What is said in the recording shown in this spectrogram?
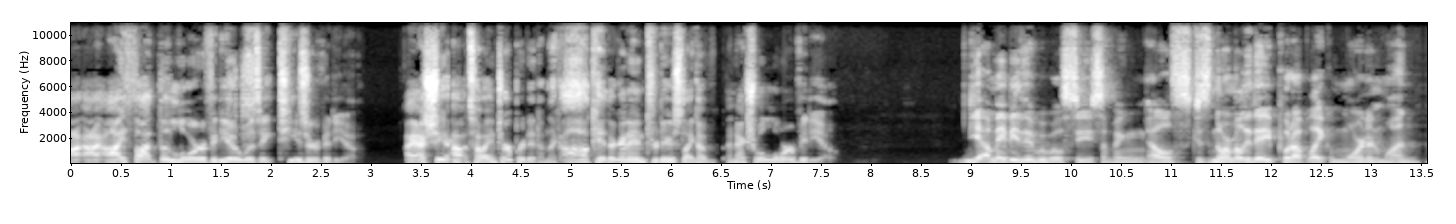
I, I thought the lore video was a teaser video. I actually hmm. that's how I interpreted. I'm like, oh, okay, they're going to introduce like a, an actual lore video. Yeah, maybe we will see something else because normally they put up like more than one.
